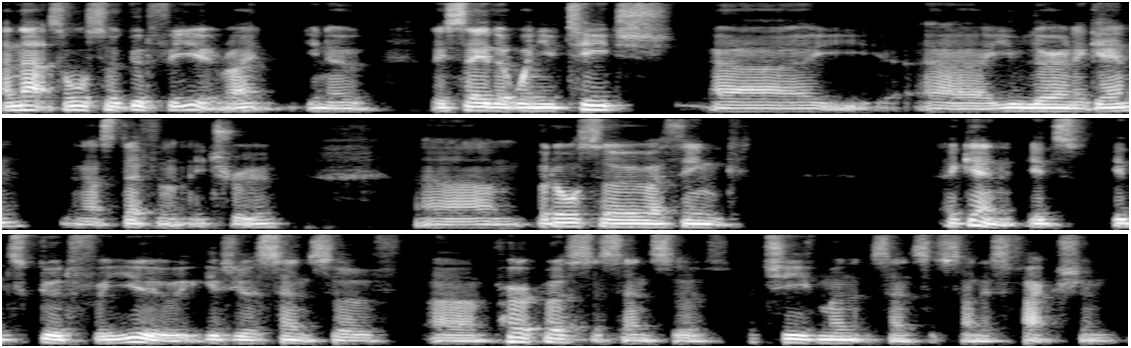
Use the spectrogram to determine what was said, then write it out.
and that's also good for you, right? You know, they say that when you teach, uh, uh, you learn again, and that's definitely true. Um, but also, I think, again, it's it's good for you. It gives you a sense of um, purpose, a sense of achievement, a sense of satisfaction,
